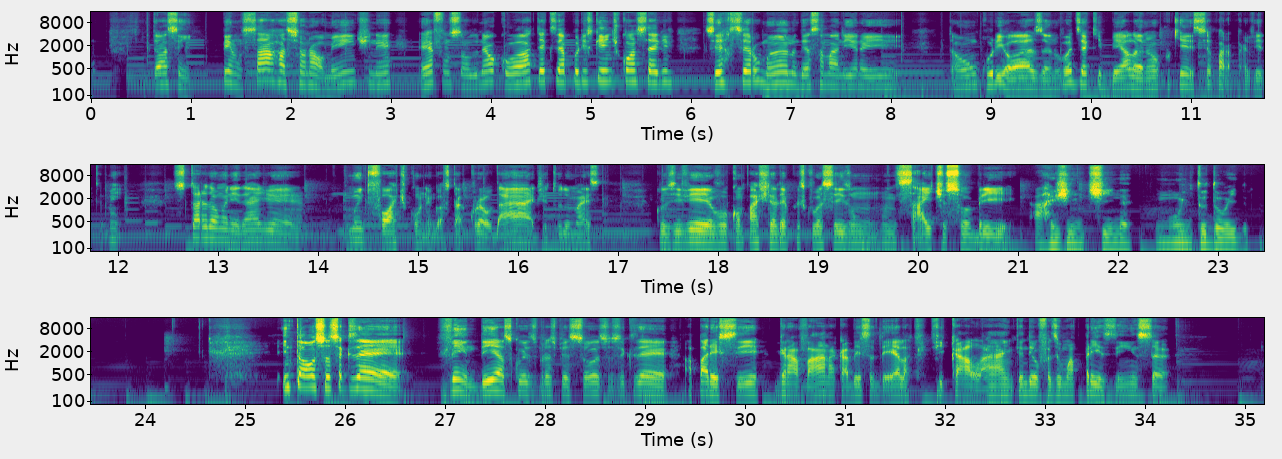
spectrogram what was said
Então, assim, pensar racionalmente, né, é função do neocórtex, é por isso que a gente consegue ser ser humano dessa maneira aí tão curiosa. Não vou dizer que bela, não, porque se você parar pra ver também, a história da humanidade é muito forte com o negócio da crueldade e tudo mais. Inclusive, eu vou compartilhar depois com vocês um, um insight sobre a Argentina. Muito doido. Então, se você quiser vender as coisas para as pessoas, se você quiser aparecer, gravar na cabeça dela, ficar lá, entendeu? Fazer uma presença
